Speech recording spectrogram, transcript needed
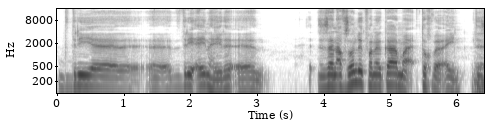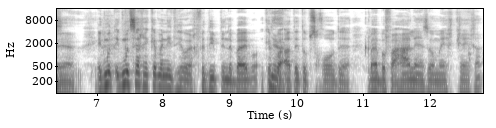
De drie, eh, eh, de drie eenheden. en ze zijn afzonderlijk van elkaar, maar toch wel één. Ja. Ik, moet, ik moet zeggen, ik heb me niet heel erg verdiept in de Bijbel. Ik heb Ja. wel altijd op school de Bijbelverhalen en zo meegekregen.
